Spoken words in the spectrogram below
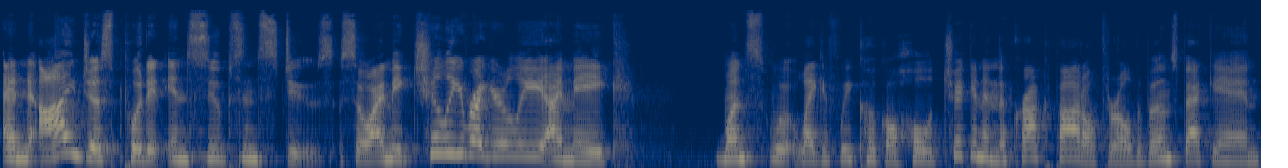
And I just put it in soups and stews. So I make chili regularly. I make once like if we cook a whole chicken in the crock pot, I'll throw all the bones back in,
